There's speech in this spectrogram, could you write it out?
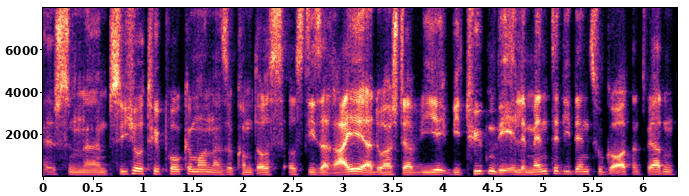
Ist ein äh, Psychotyp-Pokémon, also kommt aus, aus dieser Reihe. Ja, du hast ja wie, wie Typen, wie Elemente, die denen zugeordnet werden.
